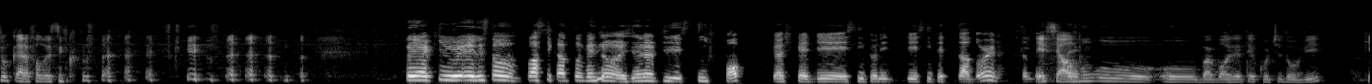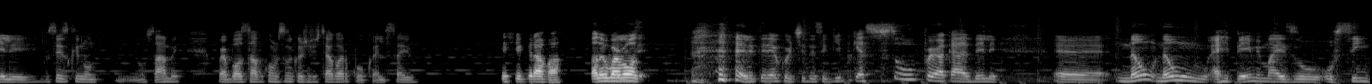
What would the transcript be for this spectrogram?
O cara falou isso em Tem aqui, eles estão classificados também no gênero de synth pop, que eu acho que é de, sintonia, de sintetizador, né? Também Esse álbum o, o Barbosa ia ter curtido ouvir. Que ele, vocês que não, não sabem, o Barbosa tava conversando com a gente até agora há pouco, aí ele saiu. Deixa eu gravar. Valeu, Barbosa. Ele, ele teria curtido esse aqui porque é super a cara dele. É, não, não RPM, mas o, o sim,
